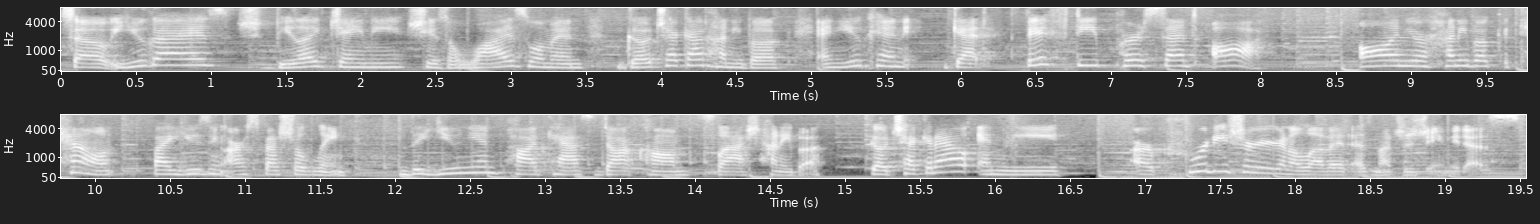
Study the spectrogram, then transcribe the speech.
So, you guys should be like Jamie. She is a wise woman. Go check out Honeybook, and you can get 50% off on your Honeybook account by using our special link, theunionpodcast.com slash honeybook. Go check it out, and we are pretty sure you're going to love it as much as Jamie does.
